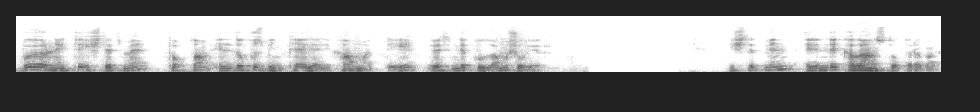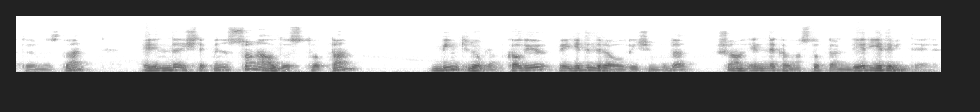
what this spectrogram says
Bu örnekte işletme toplam 59.000 TL'lik ham maddeyi üretimde kullanmış oluyor. İşletmenin elinde kalan stoklara baktığımızda elinde işletmenin son aldığı stoktan 1000 kilogram kalıyor ve 7 lira olduğu için bu da şu an elinde kalan stokların değeri 7000 TL.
